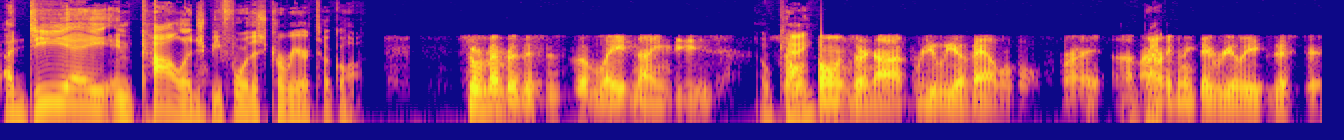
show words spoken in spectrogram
a DA in college before this career took off? So remember, this is the late '90s. Okay. Cell phones are not really available, right? Um, I don't even think they really existed.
